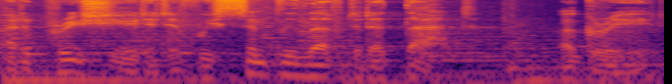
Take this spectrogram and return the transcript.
I'd appreciate it if we simply left it at that. Agreed?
